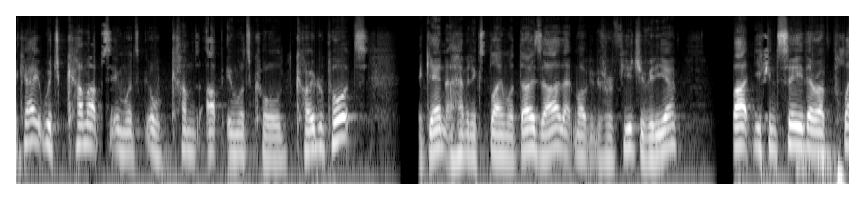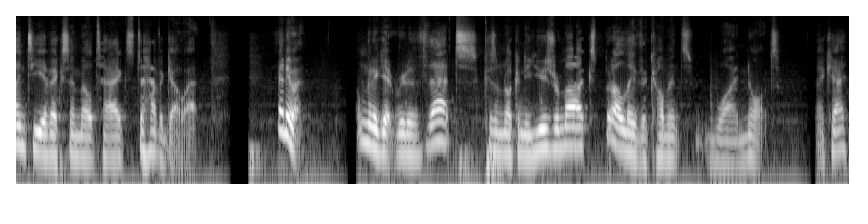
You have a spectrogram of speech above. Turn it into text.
okay, which come up in what's or comes up in what's called code reports. Again, I haven't explained what those are. That might be for a future video. But you can see there are plenty of XML tags to have a go at. Anyway, I'm going to get rid of that because I'm not going to use remarks, but I'll leave the comments. Why not? Okay.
